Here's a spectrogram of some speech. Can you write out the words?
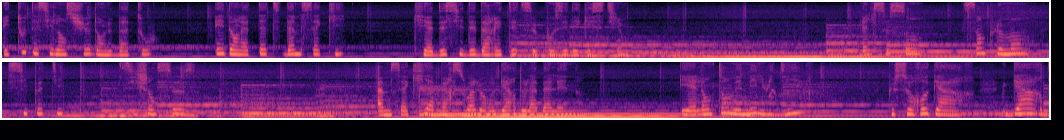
Et tout est silencieux dans le bateau et dans la tête d'Amsaki, qui a décidé d'arrêter de se poser des questions. Elle se sent simplement si petite, si chanceuse. Amsaki aperçoit le regard de la baleine et elle entend Mémé lui dire que ce regard garde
